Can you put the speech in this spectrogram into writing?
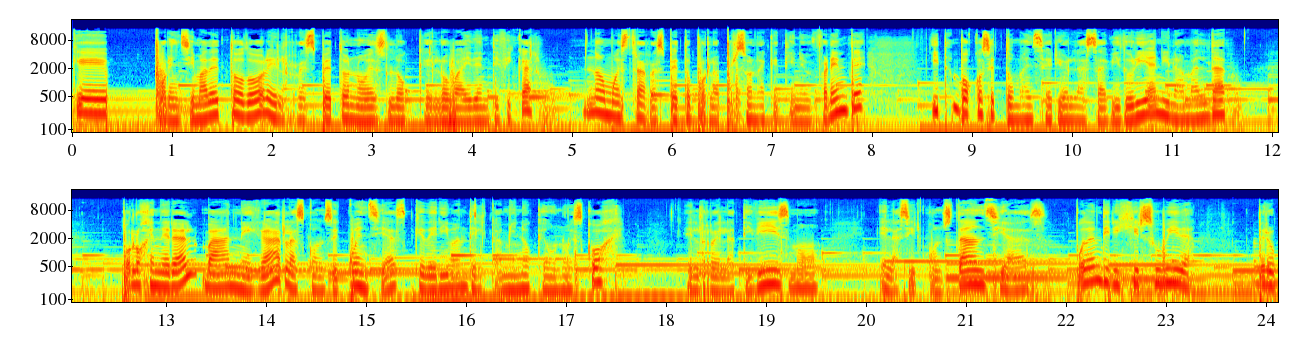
que por encima de todo el respeto no es lo que lo va a identificar. No muestra respeto por la persona que tiene enfrente y tampoco se toma en serio la sabiduría ni la maldad. Por lo general va a negar las consecuencias que derivan del camino que uno escoge. El relativismo, las circunstancias pueden dirigir su vida, pero,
